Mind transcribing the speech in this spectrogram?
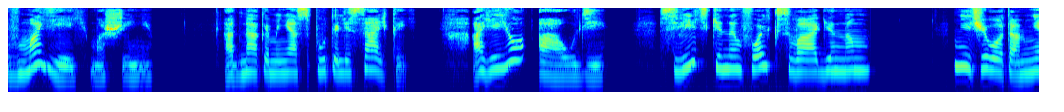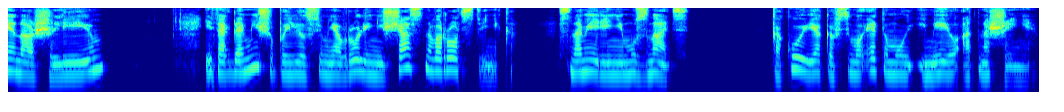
в моей машине. Однако меня спутали с Алькой, а ее Ауди с Витькиным Фольксвагеном. Ничего там не нашли. И тогда Миша появился у меня в роли несчастного родственника с намерением узнать, какое я ко всему этому имею отношение.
